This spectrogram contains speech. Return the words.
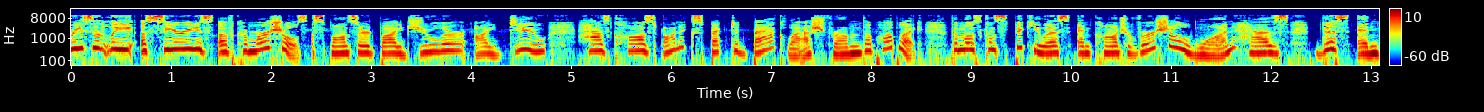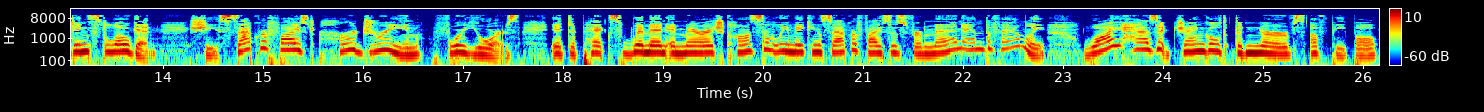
Recently, a series of commercials sponsored by Jeweler I Do has caused unexpected backlash from the public. The most conspicuous and controversial one has this ending slogan. She sacrificed her dream for yours. It depicts women in marriage constantly making sacrifices for men and the family. Why has it jangled the nerves of people?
